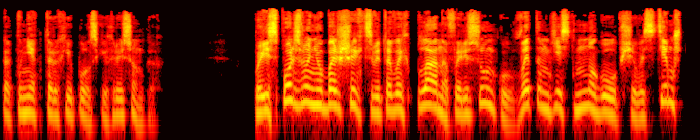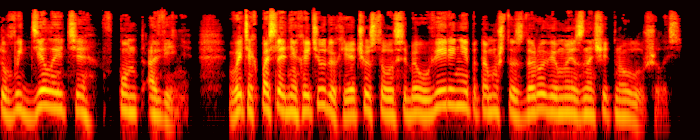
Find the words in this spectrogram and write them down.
как в некоторых японских рисунках. По использованию больших цветовых планов и рисунку в этом есть много общего с тем, что вы делаете в Понт-Авене. В этих последних этюдах я чувствовал себя увереннее, потому что здоровье мое значительно улучшилось.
